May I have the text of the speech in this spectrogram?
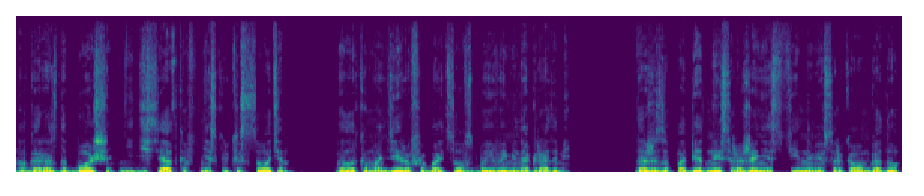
Но гораздо больше, не десятков, несколько сотен, было командиров и бойцов с боевыми наградами. Даже за победные сражения с финнами в сороковом году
